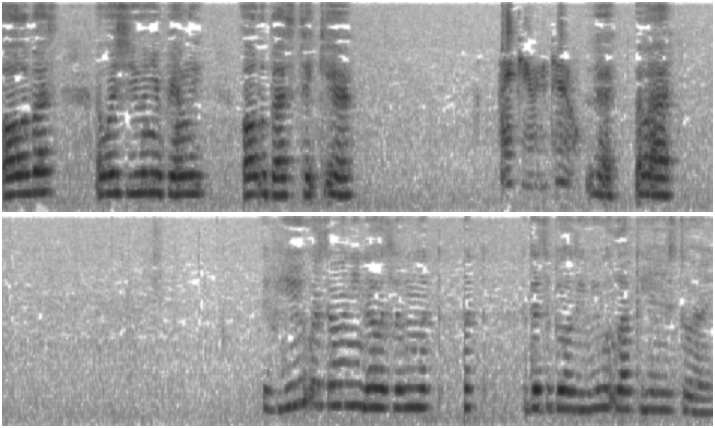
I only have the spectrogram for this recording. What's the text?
all of us. I wish you and your family all the best. Take care. Thank you, you too. Okay. Bye bye. If you or someone you know is living with with disability, we would love to hear your story.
